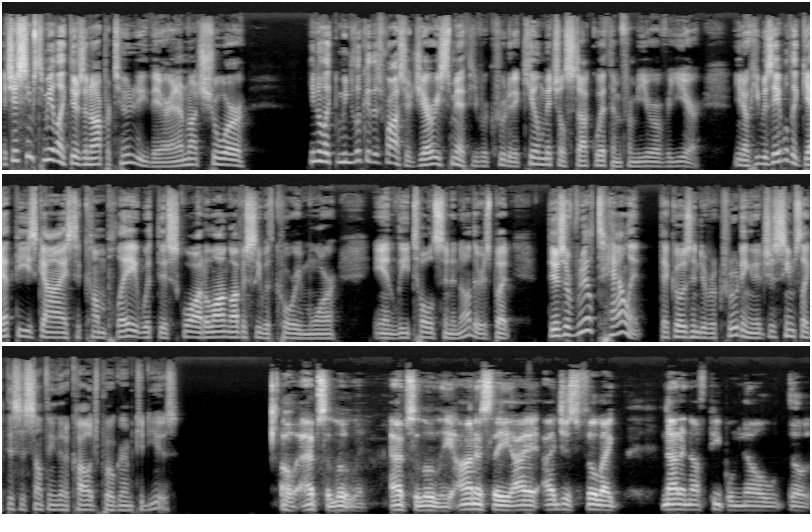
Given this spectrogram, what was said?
It just seems to me like there's an opportunity there, and I'm not sure you know, like when you look at this roster, Jerry Smith, he recruited. Akil Mitchell stuck with him from year over year. You know, he was able to get these guys to come play with this squad, along obviously with Corey Moore and Lee Tolson and others. But there's a real talent that goes into recruiting, and it just seems like this is something that a college program could use. Oh, absolutely, absolutely. Honestly, I I just feel like not enough people know the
